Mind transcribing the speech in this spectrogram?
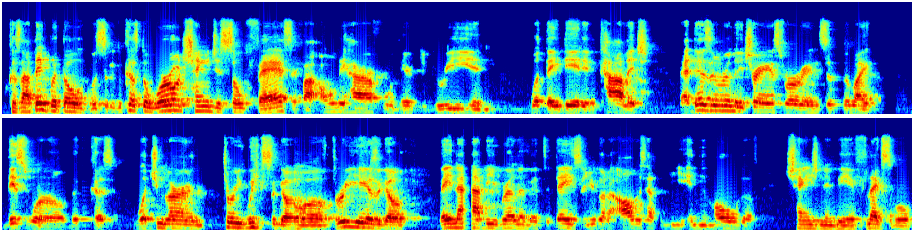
Because I think with those, because the world changes so fast, if I only hire for their degree and what they did in college, that doesn't really transfer into like this world because what you learned three weeks ago or three years ago may not be relevant today. So you're going to always have to be in the mode of changing and being flexible.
